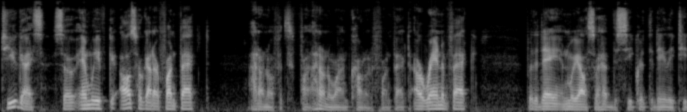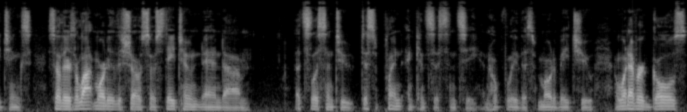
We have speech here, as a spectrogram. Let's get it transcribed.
to you guys. So, and we've also got our fun fact. I don't know if it's fun. I don't know why I'm calling it a fun fact. Our random fact for the day, and we also have the secret, the daily teachings. So there's a lot more to the show. So stay tuned and um, let's listen to discipline and consistency, and hopefully this motivates you and whatever goals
